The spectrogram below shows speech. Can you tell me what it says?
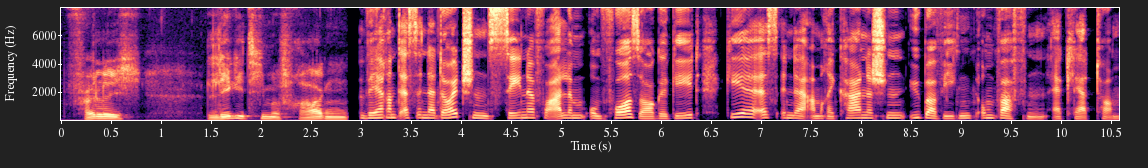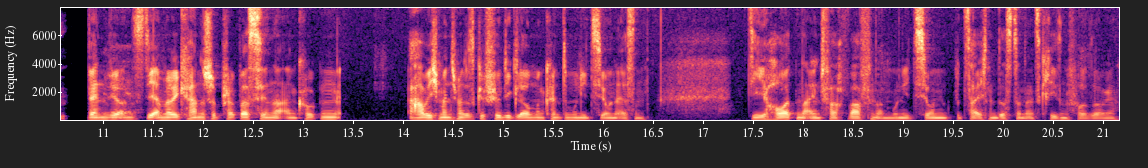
völlig legitime Fragen. Während es in der deutschen Szene vor allem um Vorsorge geht, gehe es in der amerikanischen überwiegend um Waffen, erklärt Tom. Wenn wir uns die amerikanische Prepper-Szene angucken, habe ich manchmal das Gefühl, die glauben, man könnte Munition essen. Die horten einfach Waffen und Munition und bezeichnen das dann als Krisenvorsorge.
